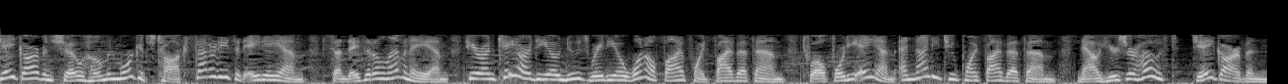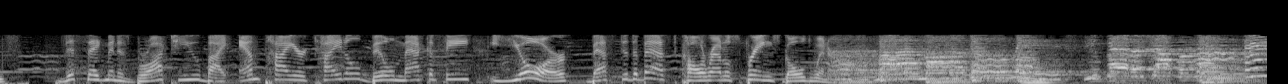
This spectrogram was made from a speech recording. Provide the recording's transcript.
Jay Garvin Show Home and Mortgage Talk, Saturdays at 8 a.m., Sundays at 11 a.m., here on KRDO News Radio 105.5 FM, 1240 a.m., and 92.5 FM. Now here's your host, Jay Garvins. This segment is brought to you by Empire Title, Bill McAfee, your best of the best Colorado Springs gold winner. My motto is, you better shop around.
